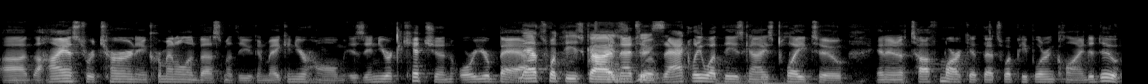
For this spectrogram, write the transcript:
uh, the highest return incremental investment that you can make in your home is in your kitchen or your bath. That's what these guys do. and that's do. exactly what these guys play to. And in a tough market, that's what people are inclined to do.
